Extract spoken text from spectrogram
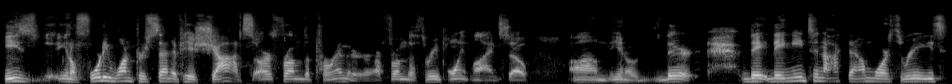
he's, you know, 41% of his shots are from the perimeter, are from the three point line. So, um, you know, they're they they need to knock down more threes.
